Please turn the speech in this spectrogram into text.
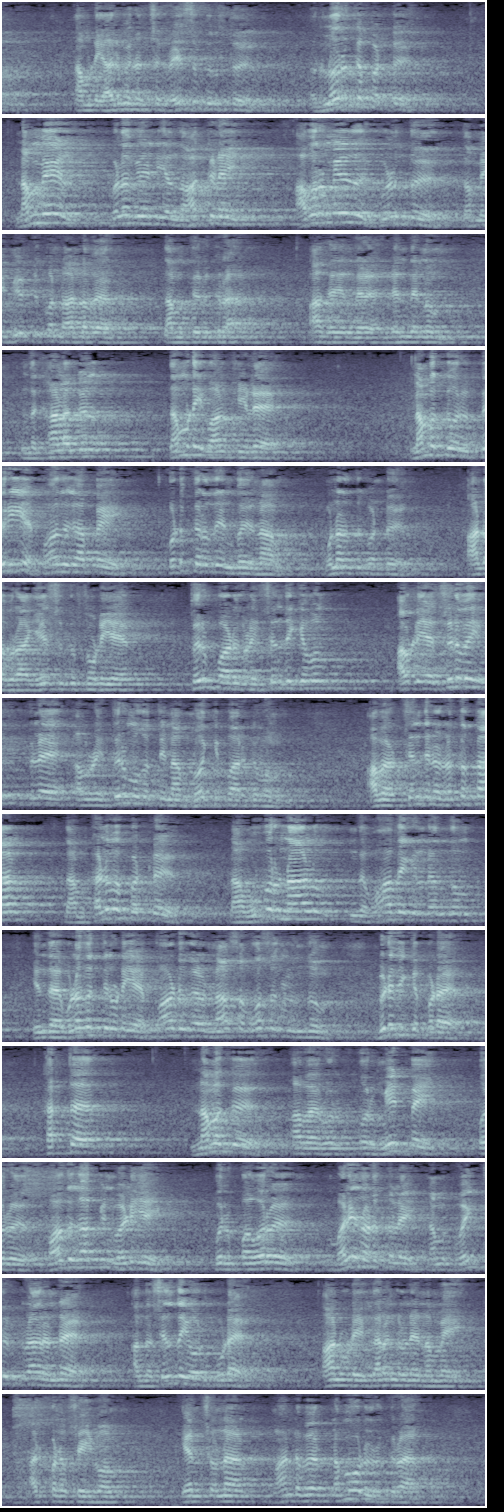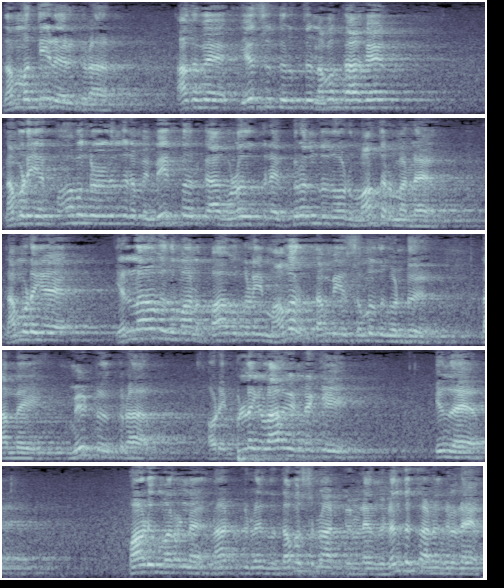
நம்முடைய அருமை ரட்சகர் இயேசு கிறிஸ்து நொறுக்கப்பட்டு நம்மேல் விழ வேண்டிய அந்த ஆக்கினை அவர் மீது விழுந்து நம்மை மீட்டு கொண்ட ஆண்டவர் நமக்கு இருக்கிறார். ஆக இந்த எந்தெனும் இந்த காலங்கள் நம்முடைய வாழ்க்கையில் நமக்கு ஒரு பெரிய பாதுகாப்பை கொடுக்கிறது என்பதை நாம் உணர்ந்து கொண்டு ஆண்டவராக இயேசு கிறிஸ்துடைய திருப்பாடுகளை சிந்திக்கவும் அவருடைய சிலுவையில் அவருடைய திருமுகத்தை நாம் நோக்கி பார்க்கவும் அவர் சிந்தின ரத்தத்தால் நாம் கழுவப்பட்டு நான் ஒவ்வொரு நாளும் இந்த வாதையிலிருந்தும் இந்த உலகத்தினுடைய பாடுகள் நாச மோசங்களிலிருந்தும் விடுவிக்கப்பட கர்த்தர் நமக்கு அவர் ஒரு ஒரு மீட்பை ஒரு பாதுகாப்பின் வழியை ஒரு ஒரு வழிநடத்தலை நமக்கு வைத்திருக்கிறார் என்ற அந்த சிந்தையோடு கூட ஆணுடைய கரங்களில் நம்மை அர்ப்பணம் செய்வோம். என்று சொன்னால் ஆண்டவர் நம்மோடு இருக்கிறார். நம் மத்தியில் இருக்கிறார். ஆகவே இயேசு கிறிஸ்து நமக்காக நம்முடைய பாவங்களிலிருந்து நம்மை மீட்பதற்காக உலகத்தில் பிறந்ததோடு மாத்திரமல்ல நம்முடைய எல்லா விதமான பாவங்களையும் அவர் தம்மை சுமந்து கொண்டு நம்மை மீட்டிருக்கிறார். அவருடைய பிள்ளைகளாக இன்றைக்கு இந்த பாடு மரண நாட்களில் இந்த தபசு நாட்களில் இந்த இழந்த காலங்களில்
